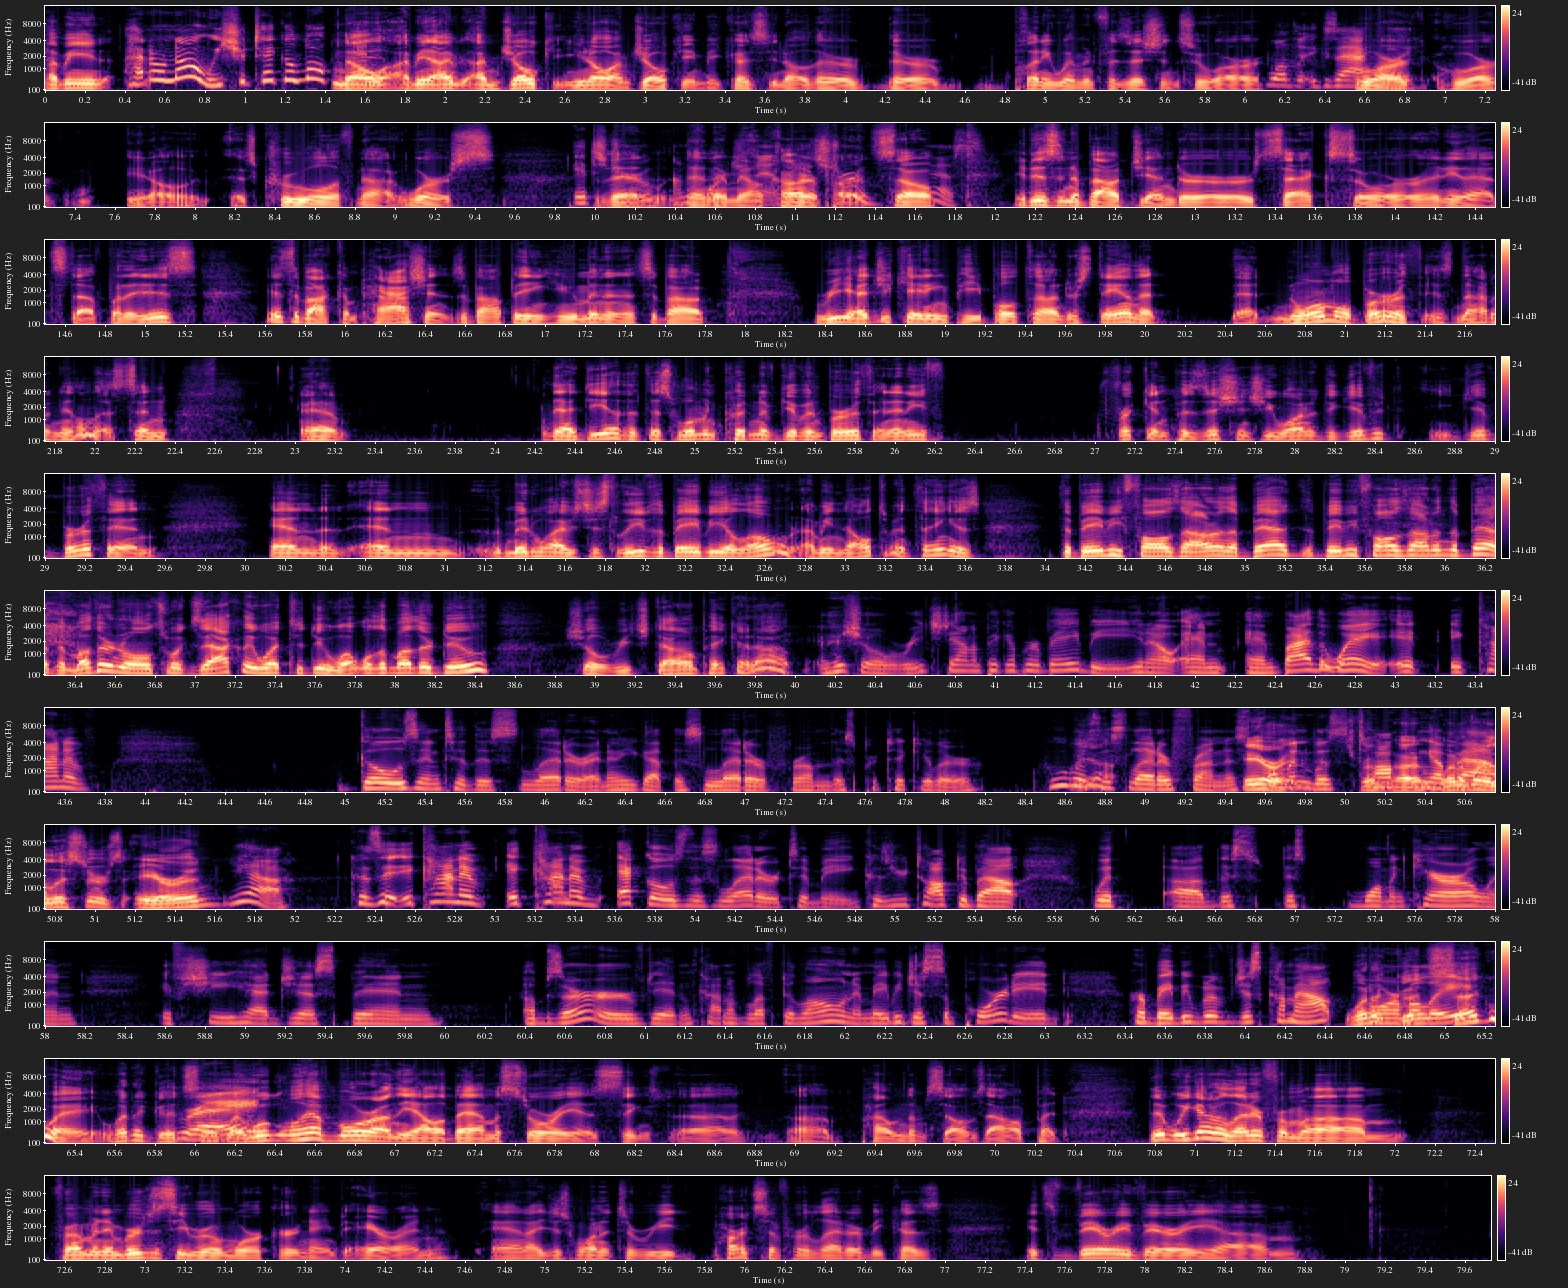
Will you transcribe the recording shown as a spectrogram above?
I mean, I don't know. We should take a look. No, I mean I'm, I'm joking. You know, I'm joking because you know there there are plenty of women physicians who are Well, who are who are you know as cruel, if not worse, It's than true, than their male unfortunately. It's true, counterparts. So yes. it isn't about gender or sex or any of that stuff, but it is it's about compassion. It's about being human, and it's about re-educating people to understand that that normal birth is not an illness, and and the idea that this woman couldn't have given birth in any frickin' position she wanted to give it give birth in and and the midwives just leave the baby alone. I mean, the ultimate thing is the baby falls out on the bed. The baby falls out on the bed. The mother knows exactly what to do. What will the mother do? She'll reach down and pick it up. she'll reach down and pick up her baby you know and and by the way it it kind of goes into this letter i know you got this letter from this particular who was yeah. this letter from this Erin woman was from, uh, talking one about of our listeners, Erin. yeah because it, it kind of it kind of echoes this letter to me because you talked about with uh, this this woman carolyn if she had just been observed and kind of left alone and maybe just supported her baby would have just come out What normally a good segue! What a good Right? segue. We'll, we'll have more on the Alabama story as things uh, uh, pound themselves out. But th- we got a letter from um, from an emergency room worker named Erin, and I just wanted to read parts of her letter because it's very, very um,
